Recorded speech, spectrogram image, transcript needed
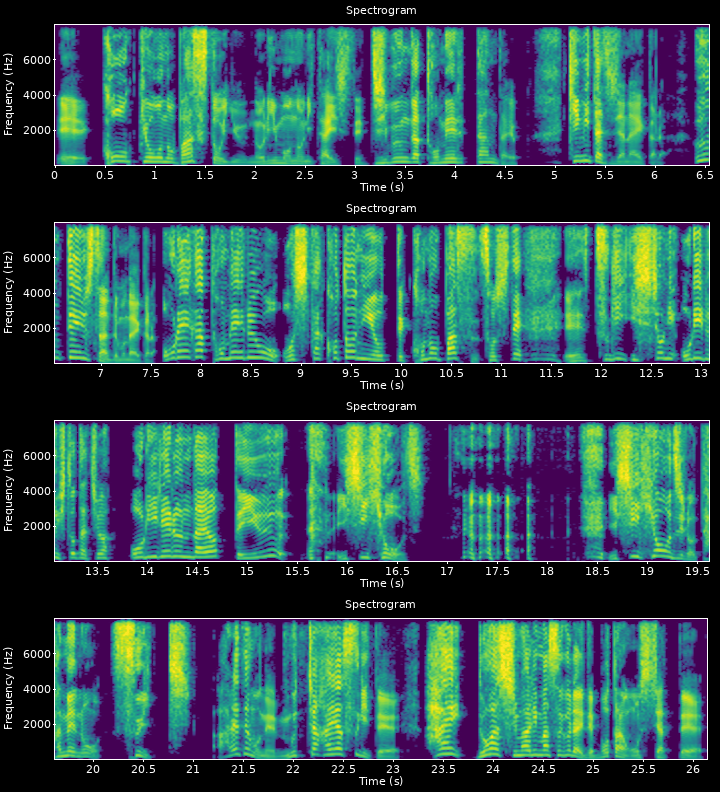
えー公共のバスという乗り物に対して自分が止めたんだよ。君たちじゃないから。運転手さんでもないから、俺が止めるを押したことによって、このバス、そして、えー次一緒に降りる人たちは降りれるんだよっていう 意思表示。意思表示のためのスイッチ。あれでもねむっちゃ早すぎて「はいドア閉まります」ぐらいでボタン押しちゃって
